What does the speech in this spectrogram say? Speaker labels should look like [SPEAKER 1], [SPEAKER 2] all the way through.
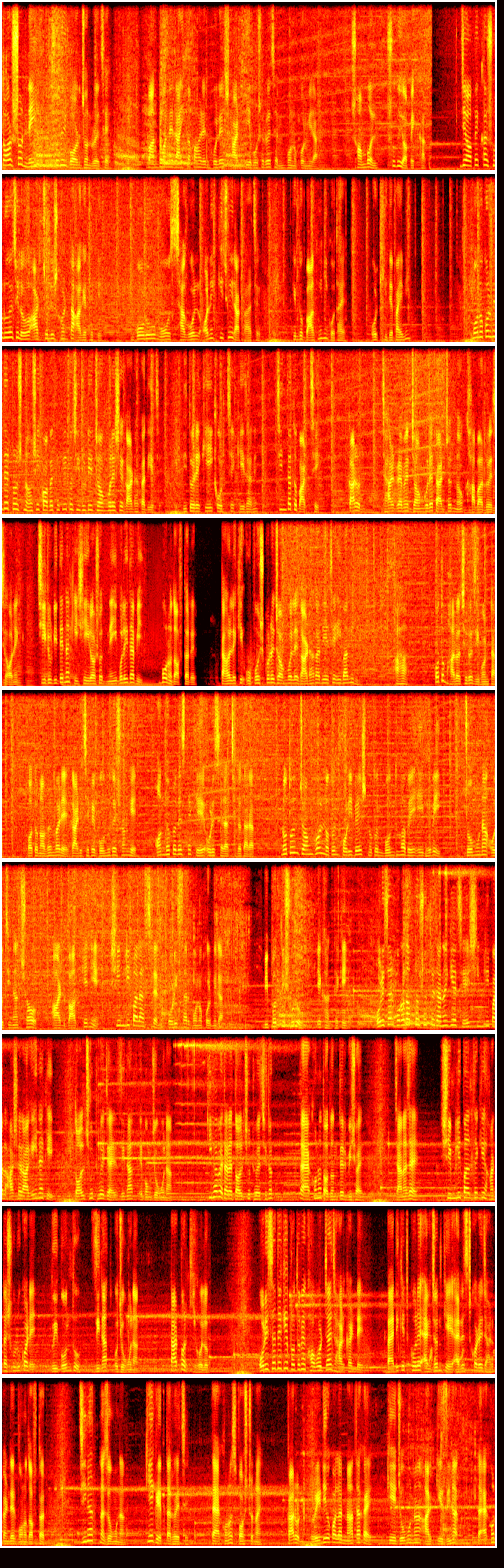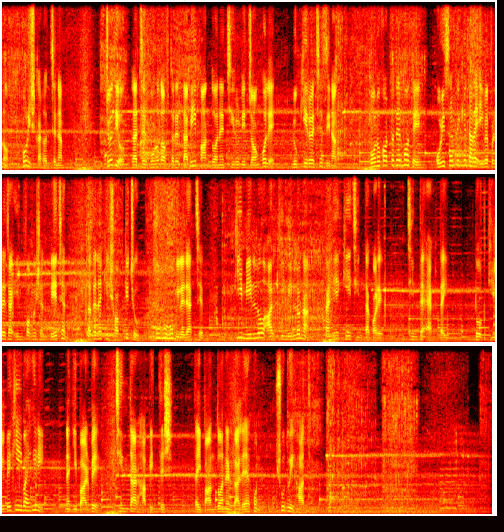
[SPEAKER 1] দর্শন নেই, শুধুই গর্জন রয়েছে। বান্দোয়ানের রাইকা পাহাড়ের কোলে সার দিয়ে বসে রয়েছেন বনকর্মীরা। সম্বল শুধুই অপেক্ষা। যে অপেক্ষা শুরু হয়েছিল আটচল্লিশ ঘণ্টা আগে থেকে। গরু, মোষ, ছাগল অনেক কিছুই রাখা আছে। কিন্তু বাঘিনী কোথায়? ওর খিদে পায়নি? বনকর্মীদের প্রশ্ন সেই কবে থেকেই তো চিরুটির জঙ্গলে সে গা ঢাকা দিয়েছে? ভিতরে কে করছে, কে জানে? চিন্তা তো বাড়ছেই। কারণ ঝাড়গ্রামের জঙ্গলে তার জন্য খাবার রয়েছে অনেক। চিরুটিতে নাকি সেই রসদ নেই বলেই দাবি বন দফতরের। তাহলে কি উপোস করে জঙ্গলে গা ঢাকা দিয়েছে এই বাঘিনী? আহা, কত ভালো ছিল জীবনটা। গত নভেম্বরে গাড়ি চেপে বন্ধুদের সঙ্গে অন্ধ্রপ্রদেশ থেকে ওড়িশা যাচ্ছিল তারা। নতুন জঙ্গল, নতুন পরিবেশ, নতুন বন্ধু হবে এই ভেবেই যমুনা ও জিনাত সহ আট বাঘকে নিয়ে শিমলিপাল আসছিলেন ওড়িশার বনকর্মীরা। বিপত্তি শুরু এখান থেকেই। ওড়িশার বন দপ্তর সূত্রে জানা গিয়েছে শিমলিপাল আসার আগেই নাকি দলছুট হয়ে যায় জিনাত এবং যমুনা। কীভাবে তারা দলছুট হয়েছিল, তা এখনও তদন্তের বিষয়। জানা যায়, শিমলিপাল থেকে হাঁটা শুরু করে দুই বন্ধু, জিনাত ও যমুনা। তারপর কি হলো? ওড়িশা থেকে প্রথমে খবর যায় ঝাড়খণ্ডে। ব্যারিকেড করে একজনকে অ্যারেস্ট করে ঝাড়খণ্ডের বন দফতর জিনাত না যমুনা? কে গ্রেপ্তার হয়েছে? তা এখনও স্পষ্ট নয়। কারণ রেডিও কলার না থাকায় কে যমুনা আর কে জিনাত, তা এখনও পরিষ্কার হচ্ছে না। যদিও রাজ্যের বন দফতরের দাবি বান্দোয়ানের চিরুটির জঙ্গলে লুকিয়ে রয়েছে জিনাত। বনকর্তাদের মতে, ওড়িশা থেকে তারা এই ব্যাপারে যা ইনফরমেশন পেয়েছেন, তাতে নাকি সব কিছু হুবহু মিলে যাচ্ছে। কি মিলল আর কি মিলল না, তা নিয়ে কে চিন্তা করে? চিন্তা একটাই, টোপ গিলবে কি এই বাহিনী, নাকি বাড়বে চিন্তার হাবিদ্দেশ তাই বান্দোয়ানের গালে এখন শুধুই হাত।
